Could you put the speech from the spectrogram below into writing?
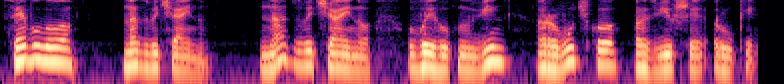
Це було надзвичайно, надзвичайно. вигукнув він, рвучко розвівши руки.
